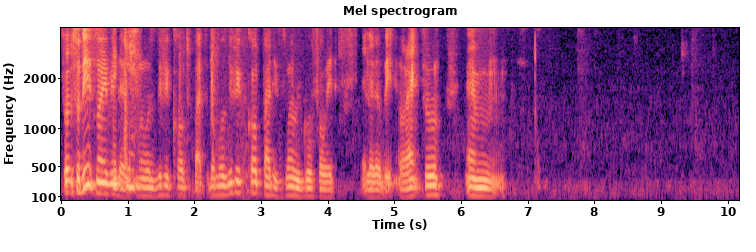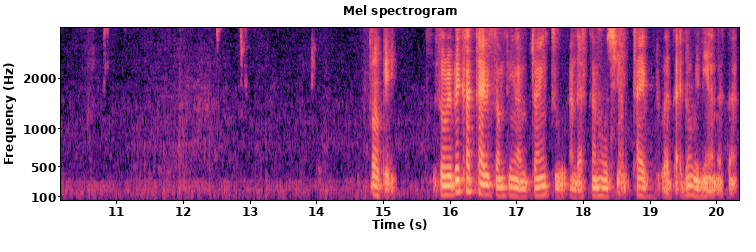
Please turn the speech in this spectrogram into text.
So so this is not even Okay. the most difficult part. The most difficult part is when we go forward a little bit. All right. So um okay. So Rebecca typed something. I'm trying to understand what she typed, but I don't really understand.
